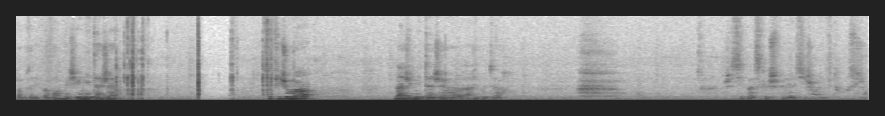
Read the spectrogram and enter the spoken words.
enfin vous allez pas voir, mais j'ai une étagère. Sophie Jomain. Là, j'ai une étagère euh, Harry Potter. Je sais pas ce que je fais, si j'enlève tout, si j'en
